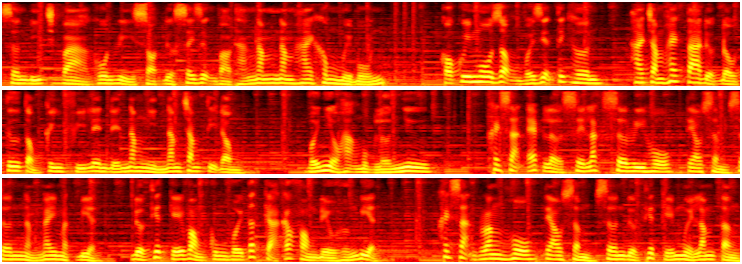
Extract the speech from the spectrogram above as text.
Sơn Beach và Gold Resort được xây dựng vào tháng 5 năm 2014. Có quy mô rộng với diện tích hơn 200 hecta được đầu tư tổng kinh phí lên đến 5.500 tỷ đồng. Với nhiều hạng mục lớn như Khách sạn FLC Luxury Hotel Sầm Sơn nằm ngay mặt biển, được thiết kế vòng cung với tất cả các phòng đều hướng biển. Khách sạn Grand Hotel Sầm Sơn được thiết kế 15 tầng,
